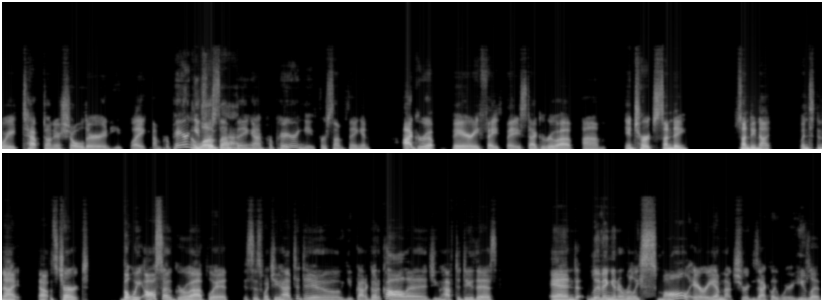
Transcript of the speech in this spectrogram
or he tapped on your shoulder and he's like, I'm preparing you for something. That. I'm preparing you for something. And I grew up very faith based. I grew up um, in church Sunday, Sunday night, Wednesday night. That was church. But we also grew up with this is what you had to do. You've got to go to college. You have to do this. And living in a really small area, I'm not sure exactly where you live,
